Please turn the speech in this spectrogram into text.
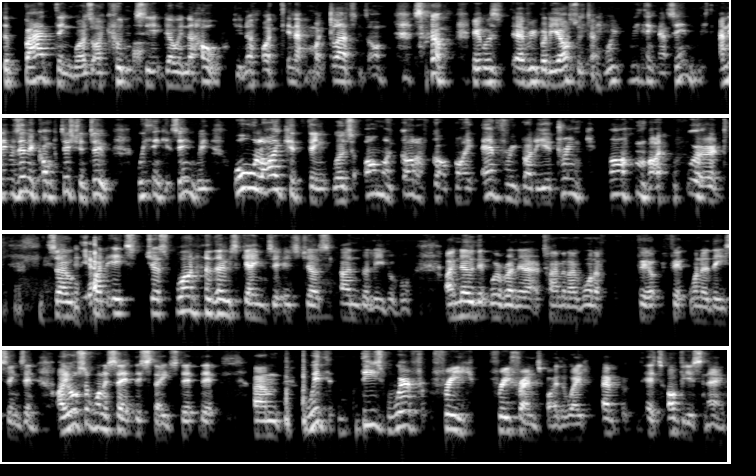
the bad thing was I couldn't see it go in the hole. You know, I didn't have my glasses on, so it was everybody else was telling we, we think that's in, and it was in a competition too. We think it's in. We all I could think was, oh my god, I've got to buy everybody a drink. Oh my word! So, yeah. but it's just one of those games. It is just unbelievable. I know that we're running out of time, and I want to fit, fit one of these things in. I also want to say at this stage that that um, with these we're free free friends by the way. It's obvious now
